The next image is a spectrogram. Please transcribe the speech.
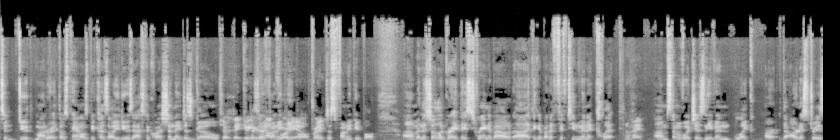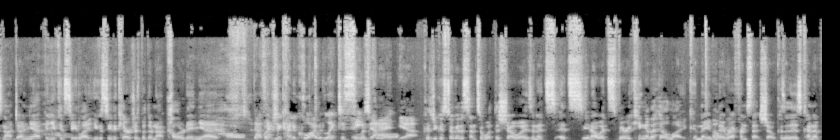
to do moderate those panels because all you do is ask a question, they just go. So they do your because they're job funny for you, people. They're just funny people, um, and the show looked great. They screened about uh, I think about a 15 minute clip, Okay. um, some of which isn't even like art, the artistry is not done yet, but you can see like you can see the characters, but they're not colored in yet. Oh, that's But- actually kind of cool. I would like to see It was that. cool, Yeah. because you can still get a sense of what the show is, and it's it's you know it's very King of the Hill like, and they Okay. they reference that show because it is kind of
